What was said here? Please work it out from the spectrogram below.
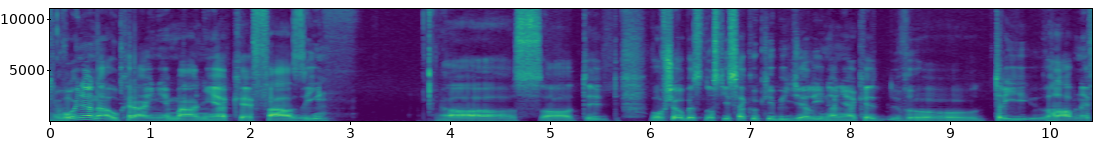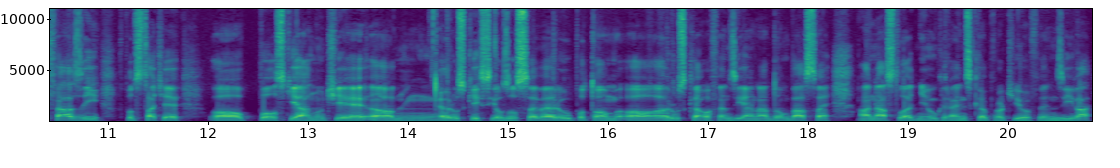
vojna na Ukrajine má nejaké fázy vo všeobecnosti sa ako keby delí na nejaké tri hlavné fázy. V podstate po stiahnutie ruských síl zo severu, potom ruská ofenzíva na Donbase a následne ukrajinská protiofenzíva.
